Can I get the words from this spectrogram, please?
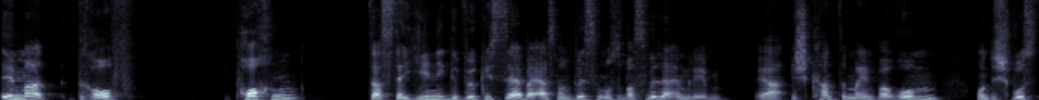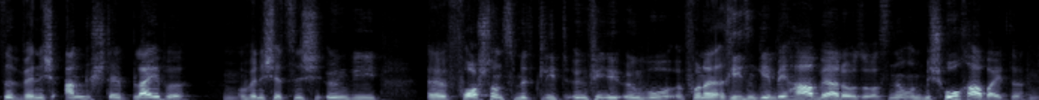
immer drauf pochen, dass derjenige wirklich selber erstmal wissen muss, was will er im Leben. Ja, ich kannte mein Warum und ich wusste, wenn ich angestellt bleibe mhm. und wenn ich jetzt nicht irgendwie äh, Vorstandsmitglied irgendwie irgendwo von einer riesen GmbH werde oder sowas ne, und mich hocharbeite, mhm.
